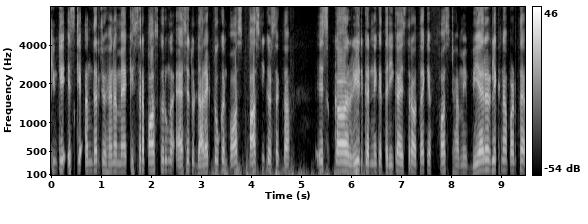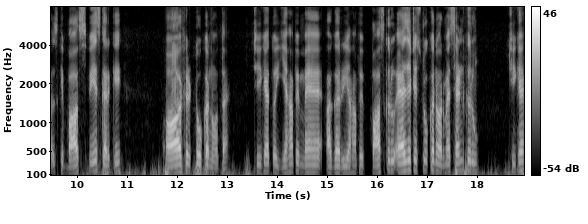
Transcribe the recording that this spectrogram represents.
क्योंकि इसके अंदर जो है ना, मैं किस तरह पास करूँगा? ऐसे तो डायरेक्ट टोकन पास पास नहीं कर सकता। इसका रीड करने का तरीका इस तरह होता है कि फ़र्स्ट हमें बियरर लिखना पड़ता है, उसके बाद स्पेस करके और फिर टोकन होता है। ठीक है? तो यहाँ पे मैं अगर यहाँ पे पास करूँ एज इट इज़ टोकन और मैं सेंड करूँ, ठीक है?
